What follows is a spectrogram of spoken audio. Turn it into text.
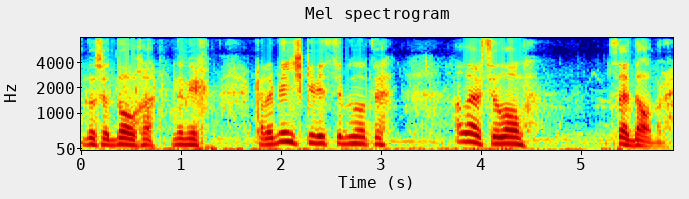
Дуже довго не міг карабінчики відстібнути. Але в цілому все добре.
